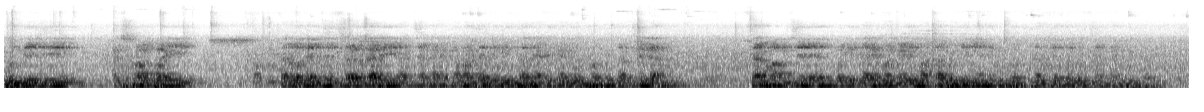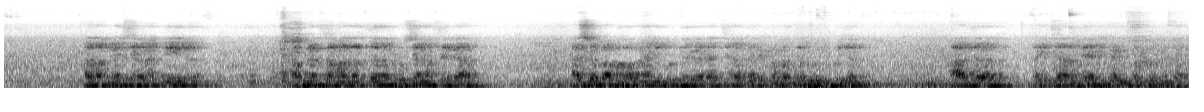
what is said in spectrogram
बुंदेजी अशफाकबाई सर्व त्यांचे सहकारी आजच्या कार्यक्रमाच्या निमित्ताने या ठिकाणी उपस्थित असलेल्या सर्व आमचे वडीलधारी मंडळी माता भगिनी आणि उपस्थितांचे तरुण सहकारी आज आपल्या शहरातील आपल्या समाजाचं भूषण असलेल्या अशोका भवन आणि बुद्धविहाराच्या कार्यक्रमाचं भूमिपूजन आज ताईच्या हस्ते या ठिकाणी संपन्न झालं.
